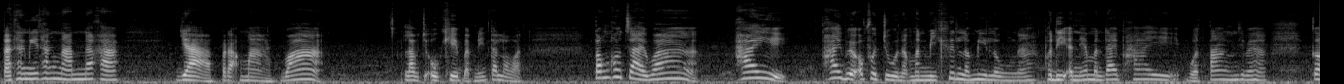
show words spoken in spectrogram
แต่ทั้งนี้ทั้งนั้นนะคะ อย่าประมาทว่าเราจะโอเคแบบนี้ตลอด ต้องเข้าใจว่าไพ่ไพ่เบลออฟฟอร์จูนอะมันมีขึ้นแล้วมีลงนะ พอดีอันนี้มันได้ไพ่หัวตั้งใช่ไหมคะก็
